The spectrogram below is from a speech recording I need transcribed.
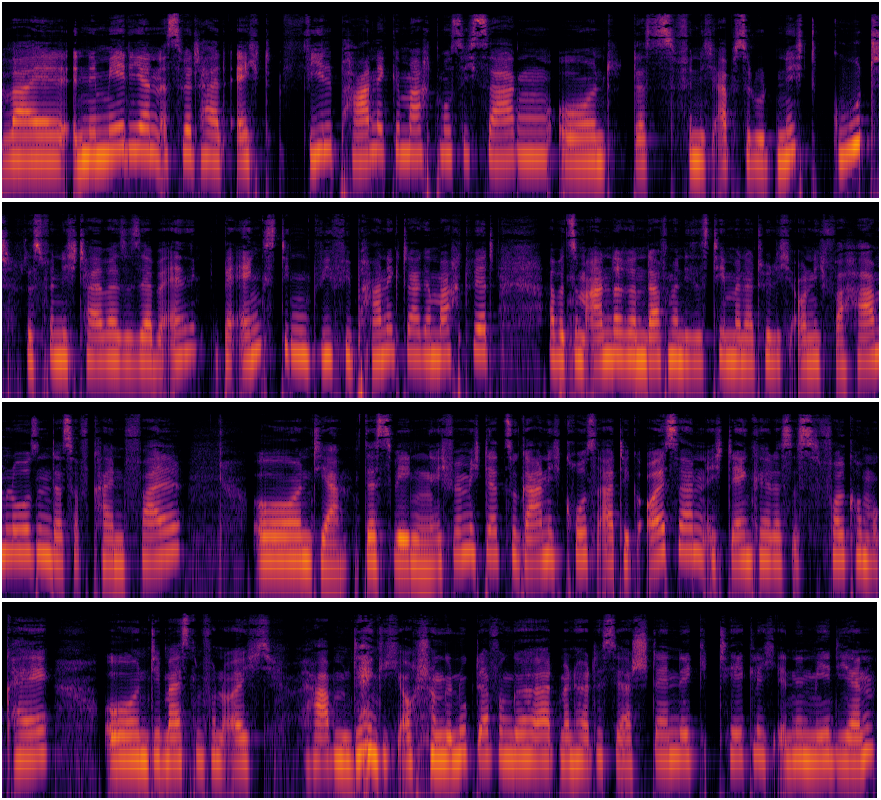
weil in den Medien, es wird halt echt viel Panik gemacht, muss ich sagen. Und das finde ich absolut nicht gut. Das finde ich teilweise sehr beängstigend, wie viel Panik da gemacht wird. Aber zum anderen darf man dieses Thema natürlich auch nicht verharmlosen, das auf keinen Fall. Und ja, deswegen, ich will mich dazu gar nicht großartig äußern. Ich denke, das ist vollkommen okay. Und die meisten von euch haben, denke ich, auch schon genug davon gehört. Man hört es ja ständig, täglich in den Medien.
